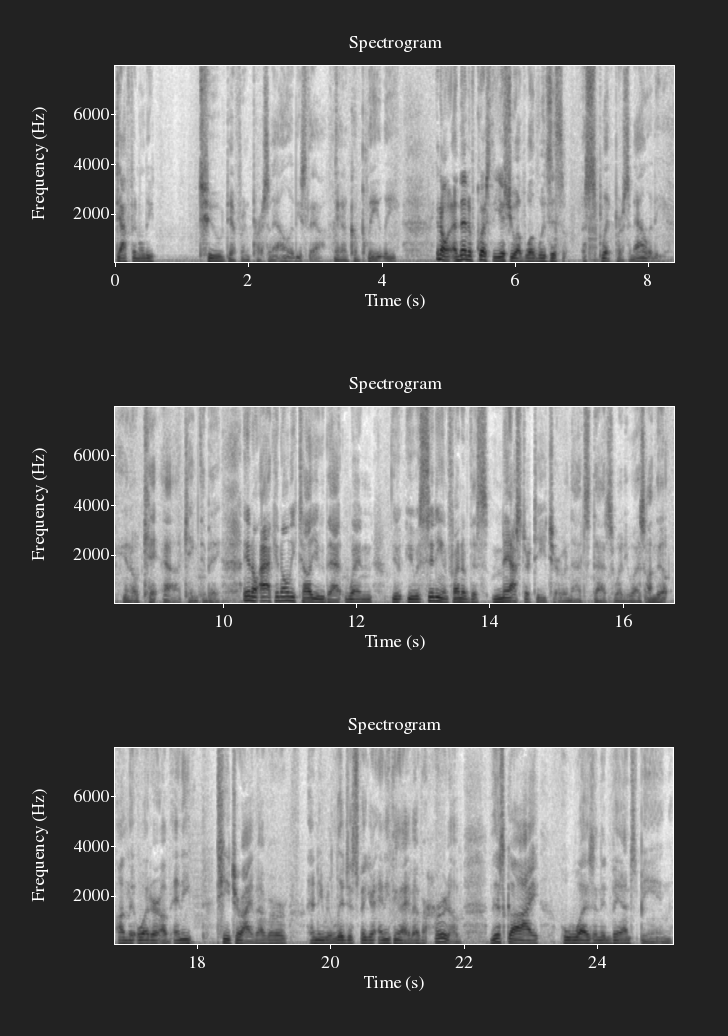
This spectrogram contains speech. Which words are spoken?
definitely two different personalities there. You know, completely you know, and then of course the issue of well, was this a split personality? You know, came, uh, came to be. You know, I can only tell you that when you, you were sitting in front of this master teacher, and that's that's what he was on the on the order of any teacher I've ever, any religious figure, anything I've ever heard of. This guy was an advanced being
